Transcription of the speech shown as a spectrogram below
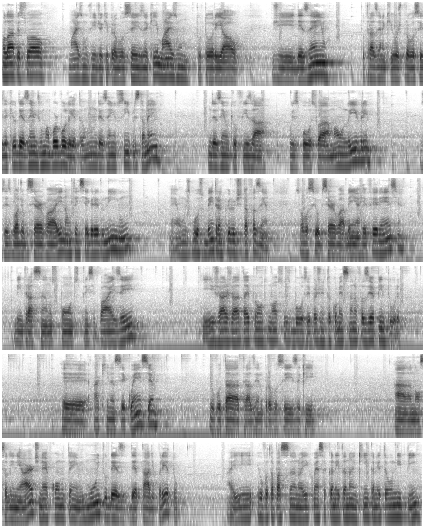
Olá pessoal, mais um vídeo aqui para vocês aqui, mais um tutorial de desenho. Tô trazendo aqui hoje para vocês aqui o desenho de uma borboleta, um desenho simples também, um desenho que eu fiz a o esboço à mão livre. Vocês podem observar aí, não tem segredo nenhum. É um esboço bem tranquilo de estar tá fazendo. Só você observar bem a referência, bem traçando os pontos principais aí. E já já tá aí pronto o nosso esboço aí para a gente tá começando a fazer a pintura. É, aqui na sequência, eu vou estar tá trazendo para vocês aqui a nossa linha arte, né? Como tem muito detalhe preto, aí eu vou estar tá passando aí com essa caneta Nankin, caneta Unipin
